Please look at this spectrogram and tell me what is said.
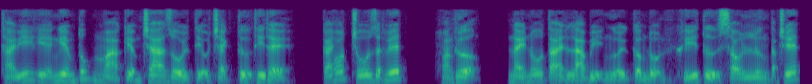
Thái y ghi nghiêm túc mà kiểm tra rồi tiểu trạch tử thi thể, cái hốt chỗ giật huyết, hoàng thượng, này nô tài là bị người cầm độn khí từ sau lưng tạp chết.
